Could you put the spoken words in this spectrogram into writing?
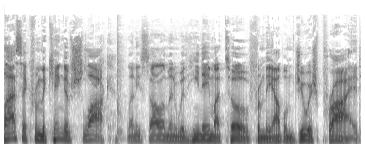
Classic from the king of schlock, Lenny Solomon with Hine Matov from the album Jewish Pride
